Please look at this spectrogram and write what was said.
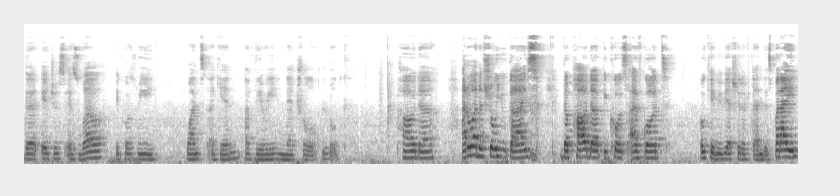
the edges as well because we want again a very natural look. Powder. I don't want to show you guys the powder because i've got okay maybe i should have done this but i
